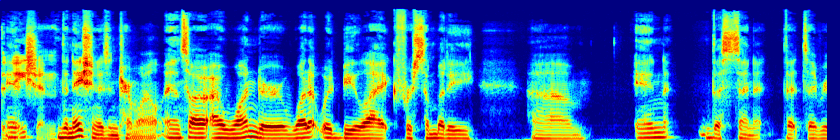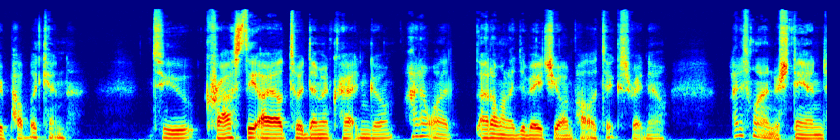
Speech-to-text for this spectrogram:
The nation. The nation is in turmoil, and so I wonder what it would be like for somebody um, in the Senate that's a Republican to cross the aisle to a Democrat and go, "I don't want to. I don't want to debate you on politics right now. I just want to understand,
